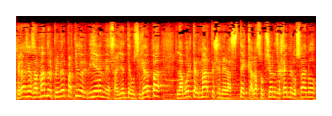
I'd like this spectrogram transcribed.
Gracias Armando. El primer partido el viernes allá en Tegucigalpa, la vuelta el martes en el Azteca. Las opciones de Jaime Lozano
